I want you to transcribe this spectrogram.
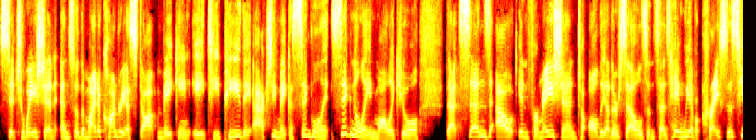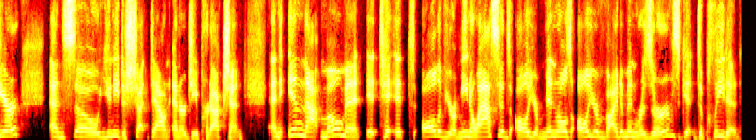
situation. And so the mitochondria stop making ATP. They actually make a signaling, signaling molecule that sends out information to all the other cells and says, Hey, we have a crisis here. And so you need to shut down energy production. And in that moment, it, t- it, all of your amino acids, all your minerals, all your vitamin reserves get depleted.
